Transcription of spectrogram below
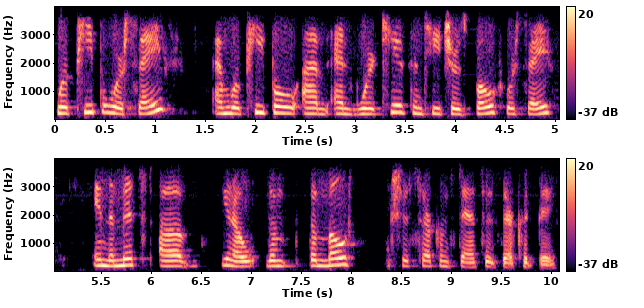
where people were safe and where people um, and where kids and teachers both were safe in the midst of, you know, the, the most anxious circumstances there could be.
